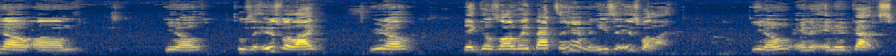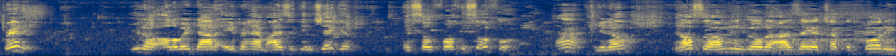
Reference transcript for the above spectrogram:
know, um, you know, who's an Israelite, you know, that goes all the way back to him, and he's an Israelite. You know, and and it got spread, you know, all the way down to Abraham, Isaac, and Jacob, and so forth and so forth. Ah, You know, and also I'm gonna go to Isaiah chapter 40,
